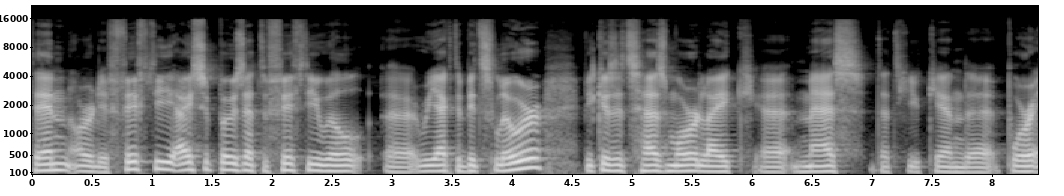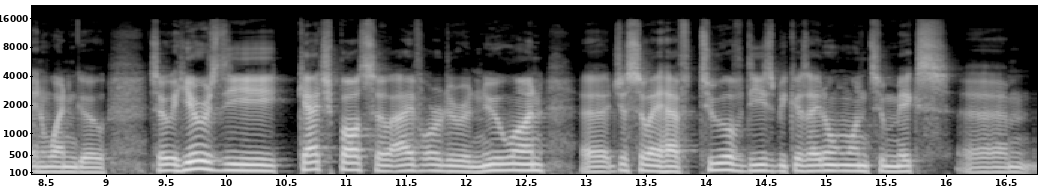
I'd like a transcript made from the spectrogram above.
10 or the 50 i suppose that the 50 will uh, react a bit slower because it has more like uh, mass that you can uh, pour in one go. So here's the catch pot. So i've ordered a new one uh, just so i have two of these because i don't want to mix um,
